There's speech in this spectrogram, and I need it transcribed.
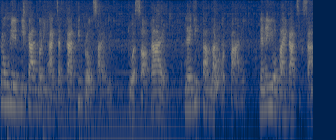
โรงเรียนมีการบริหารจัดการที่โปร่งใส ตรวจสอบได้ และยึดตามหลักกฎหมายและนโยบายการศึกษา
